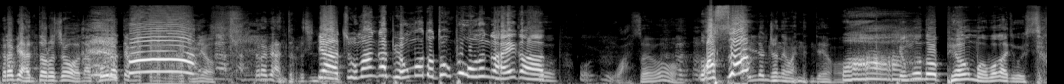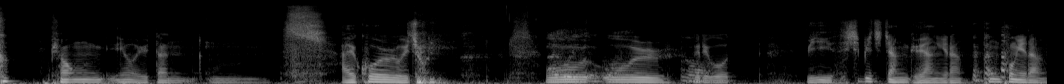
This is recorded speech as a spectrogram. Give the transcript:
혈압이 안 떨어져. 나 고혈압 때문에 그런 거거든요. 혈압이 안 떨어진다. 야 조만간 병모도 통풍 오는 거 아이가. 어, 왔어요. 왔어? 1년 전에 왔는데요. 와. 병모 너병 뭐 먹어가지고 있어. 병이요 일단 음, 알코올 의존, 우울, 우울 그리고 위 십이지장 궤양이랑 통풍이랑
